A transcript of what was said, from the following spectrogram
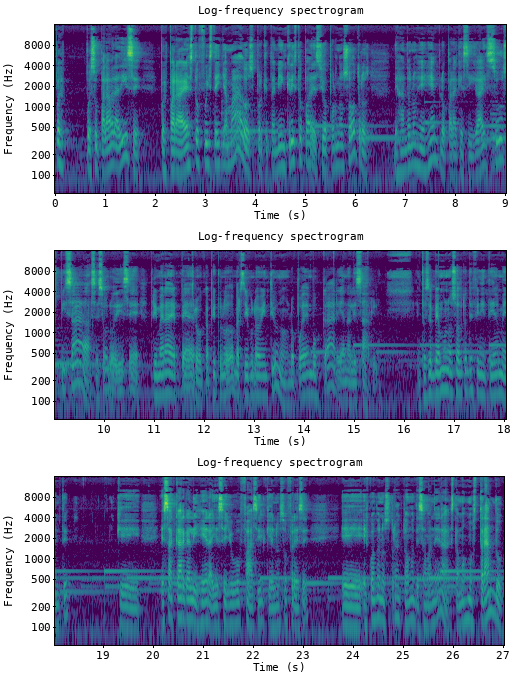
Pues, pues su palabra dice, pues para esto fuisteis llamados, porque también Cristo padeció por nosotros, dejándonos ejemplo para que sigáis sus pisadas. Eso lo dice Primera de Pedro, capítulo 2, versículo 21. Lo pueden buscar y analizarlo. Entonces vemos nosotros definitivamente que esa carga ligera y ese yugo fácil que Él nos ofrece eh, es cuando nosotros actuamos de esa manera. Estamos mostrando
